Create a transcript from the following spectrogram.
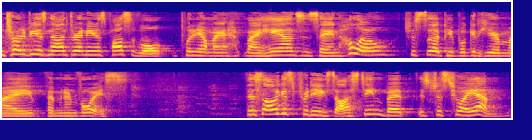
and try to be as non threatening as possible, putting out my, my hands and saying hello, just so that people could hear my feminine voice. This all gets pretty exhausting, but it's just who I am.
